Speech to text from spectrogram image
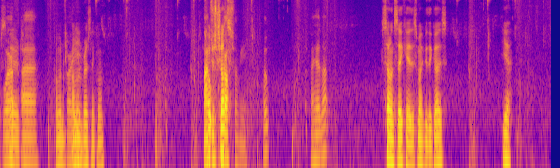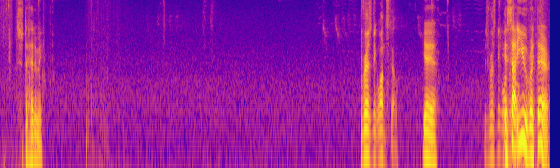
Where, scared. uh, I'm in, where I'm in? Resnick one. I'm Oh, just shots. across from you. Oh, I heard that. Silence AK, this might be the guys. Yeah. It's just ahead of me. Resnick 1 still? Yeah, yeah. Is Resnick 1 Is that you right there?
